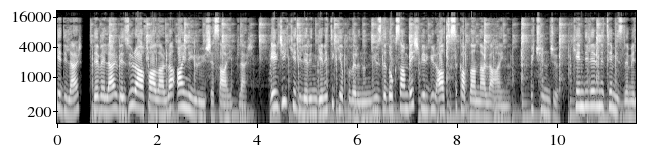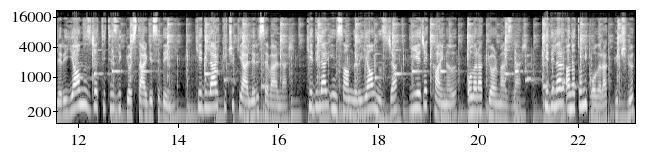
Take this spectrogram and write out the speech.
Kediler, develer ve zürafalarla aynı yürüyüşe sahipler. Evcil kedilerin genetik yapılarının %95,6'sı kaplanlarla aynı. Üçüncü, kendilerini temizlemeleri yalnızca titizlik göstergesi değil. Kediler küçük yerleri severler. Kediler insanları yalnızca yiyecek kaynağı olarak görmezler. Kediler anatomik olarak güçlü,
